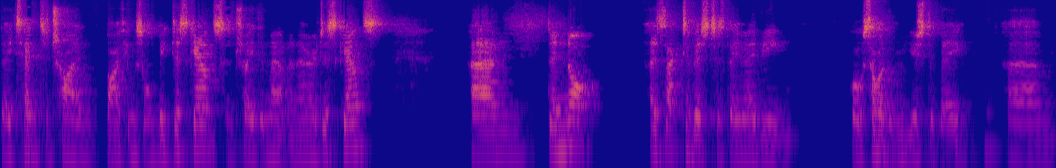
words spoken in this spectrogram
they tend to try and buy things on big discounts and trade them out on narrow discounts. And they're not as activist as they may be, well, some of them used to be. Um,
